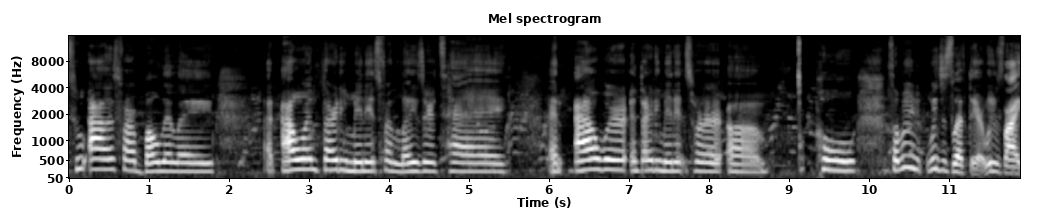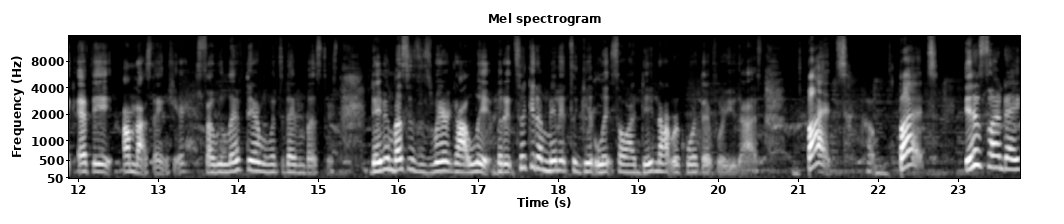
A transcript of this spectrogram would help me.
two hours for a bowling lane, an hour and 30 minutes for laser tag, an hour and 30 minutes for um, pool. So we, we just left there. We was like, F it, I'm not staying here. So we left there. We went to Dave and Buster's. Dave and Buster's is where it got lit, but it took it a minute to get lit, so I did not record that for you guys. But, but, it is Sunday,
